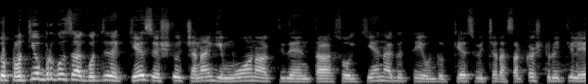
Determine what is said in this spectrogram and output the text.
ಸೊ ಪ್ರತಿಯೊಬ್ಬರಿಗೂ ಸಹ ಗೊತ್ತಿದೆ, ಕೇಸ್ ಎಷ್ಟು ಚೆನ್ನಾಗಿ ಮೂವ್ ಆನ್ ಆಗ್ತಿದೆ ಅಂತ. ಸೊ ಏನಾಗುತ್ತೆ ಈ ಒಂದು ಕೇಸ್ ವಿಚಾರ? ಸಾಕಷ್ಟು ರೀತಿಯಲ್ಲಿ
